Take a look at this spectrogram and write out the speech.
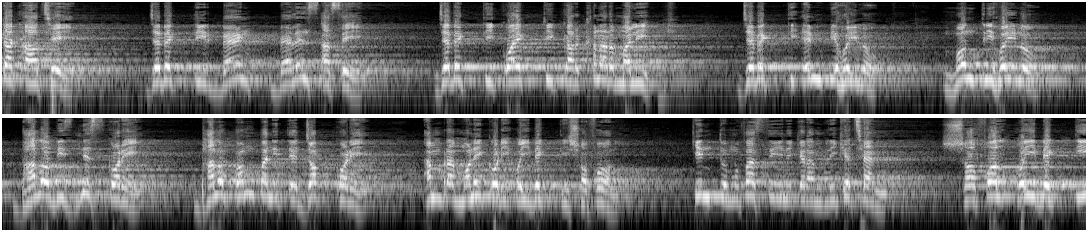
টাকা আছে। যে ব্যক্তির ব্যাংক ব্যালেন্স আছে, যে ব্যক্তি কয়েকটি কারখানার মালিক, যে ব্যক্তি এমপি হইল, মন্ত্রী হইল, ভালো বিজনেস করে, ভালো কোম্পানিতে জব করে, আমরা মনে করি ওই ব্যক্তি সফল। কিন্তু মুফাসিন কেরাম লিখেছেন, সফল ওই ব্যক্তি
